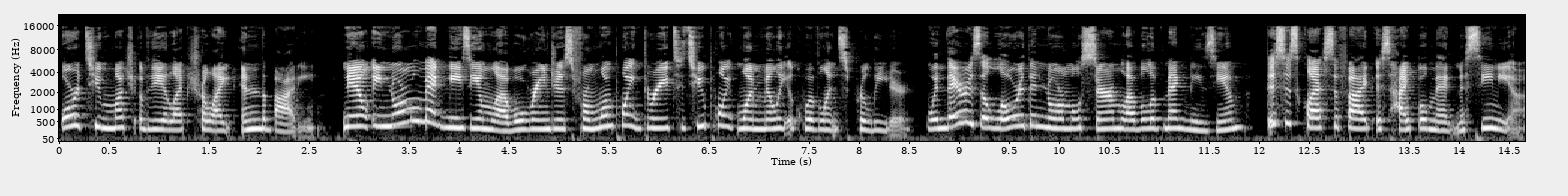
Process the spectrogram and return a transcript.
or too much of the electrolyte in the body. Now, a normal magnesium level ranges from 1.3 to 2.1 milliequivalents per liter. When there is a lower than normal serum level of magnesium, this is classified as hypomagnesemia.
